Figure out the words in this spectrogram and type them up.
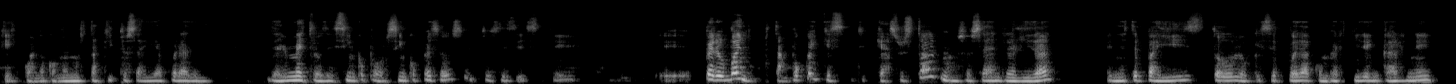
que cuando comemos taquitos ahí afuera del metro de 5 por 5 pesos, entonces, este, eh, pero bueno, tampoco hay que, que, asustarnos, o sea, en realidad en este país todo lo que se pueda convertir en carne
